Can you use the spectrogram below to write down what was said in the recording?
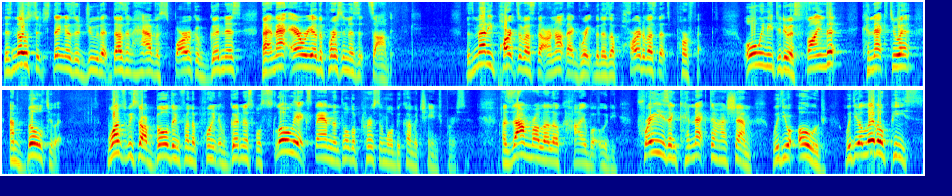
There's no such thing as a Jew that doesn't have a spark of goodness, that in that area the person is a tzaddik. There's many parts of us that are not that great, but there's a part of us that's perfect. All we need to do is find it, connect to it, and build to it. Once we start building from the point of goodness, we'll slowly expand until the person will become a changed person. Praise and connect to Hashem with your ode, with your little piece,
